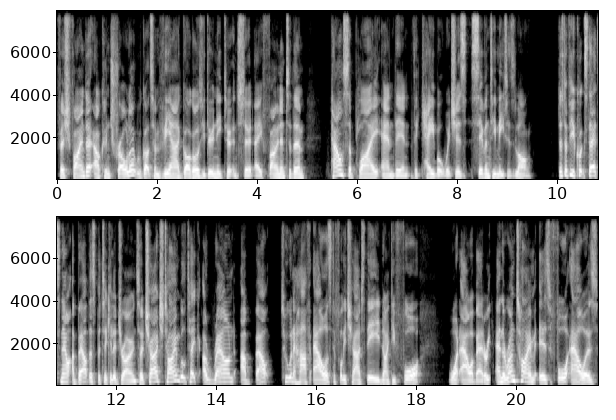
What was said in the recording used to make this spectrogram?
Fish Finder, our controller, we've got some VR goggles, you do need to insert a phone into them, power supply, and then the cable, which is 70 meters long. Just a few quick stats now about this particular drone. So charge time will take around about two and a half hours to fully charge the 94 watt hour battery. And the runtime is four hours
